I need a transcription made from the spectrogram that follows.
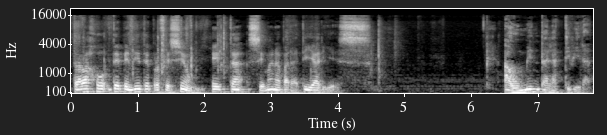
Trabajo dependiente profesión. Esta semana para ti, Aries. Aumenta la actividad.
